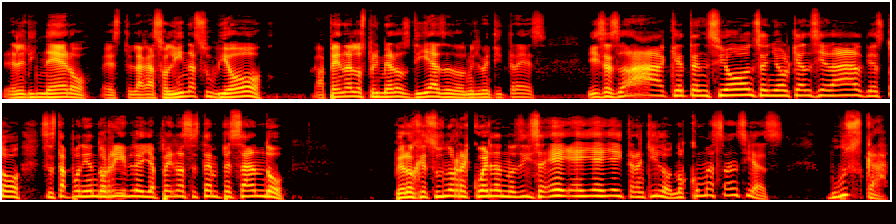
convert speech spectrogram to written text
el dinero, este, la gasolina subió apenas los primeros días de 2023. Y dices, ah, qué tensión, Señor, qué ansiedad, esto se está poniendo horrible y apenas está empezando. Pero Jesús nos recuerda, nos dice, hey, hey, hey, hey, tranquilo, no comas ansias. Busca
